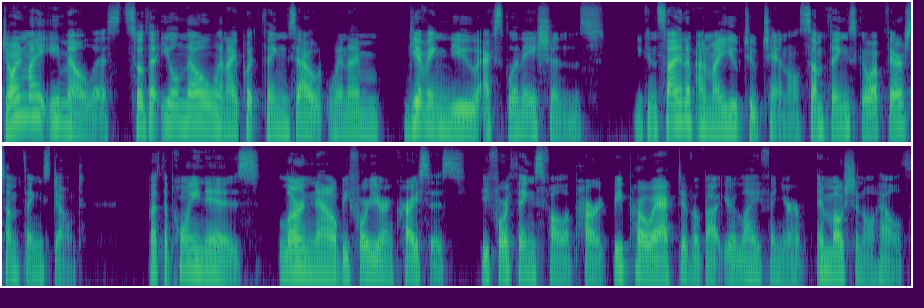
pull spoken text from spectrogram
Join my email list so that you'll know when I put things out, when I'm giving new explanations. You can sign up on my YouTube channel. Some things go up there, some things don't. But the point is learn now before you're in crisis, before things fall apart. Be proactive about your life and your emotional health.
